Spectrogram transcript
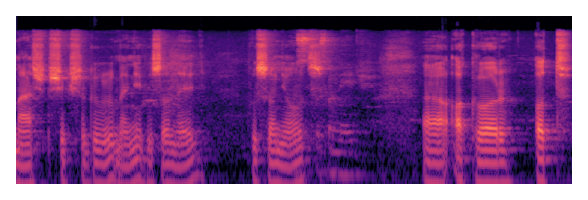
más Siksaguru, mennyi? 24? 28? 24. akkor ott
